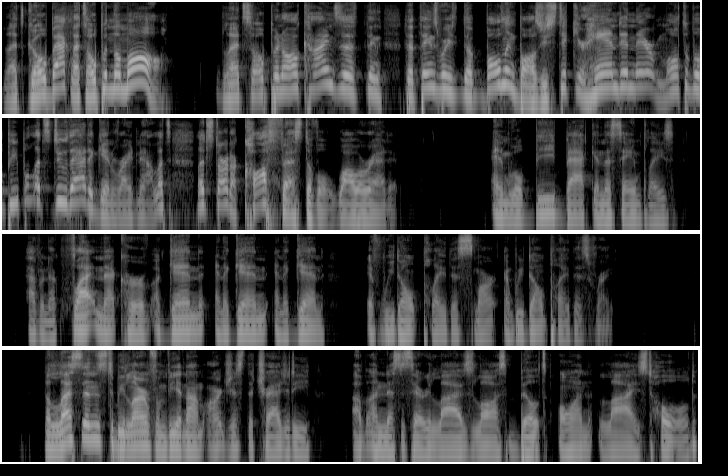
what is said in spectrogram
Let's go back. Let's open the mall. Let's open all kinds of things. The things where you, the bowling balls, you stick your hand in there, multiple people. Let's do that again right now. Let's let's start a cough festival while we're at it. And we'll be back in the same place, having to flatten that curve again and again and again if we don't play this smart and we don't play this right. The lessons to be learned from Vietnam aren't just the tragedy of unnecessary lives lost built on lies told.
